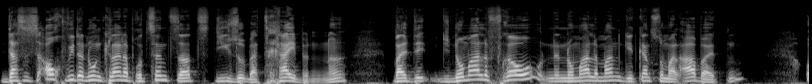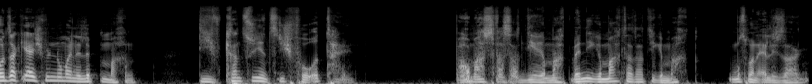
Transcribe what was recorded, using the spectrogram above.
das ist auch wieder nur ein kleiner Prozentsatz, die so übertreiben, ne? Weil die, die normale Frau, der normale Mann geht ganz normal arbeiten und sagt, ja, ich will nur meine Lippen machen. Die kannst du jetzt nicht verurteilen. Warum hast du was an dir gemacht? Wenn die gemacht hat, hat die gemacht. Muss man ehrlich sagen.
